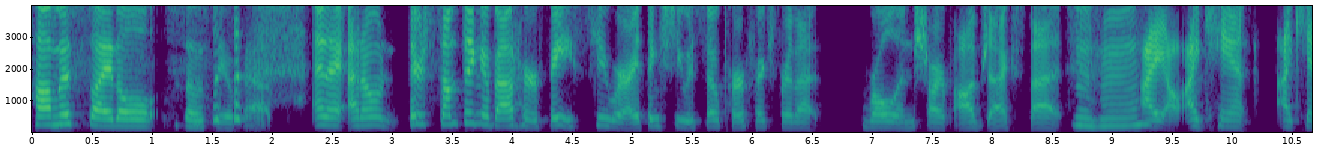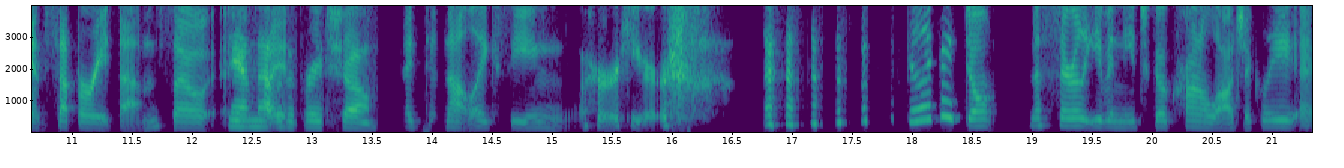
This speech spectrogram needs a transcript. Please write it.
homicidal sociopath. and I, I don't there's something about her face too where I think she was so perfect for that role in sharp objects that mm-hmm. I I can't I can't separate them. So Damn, that I, was a great show. I did not like seeing her here. I feel like I don't necessarily even need to go chronologically uh,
